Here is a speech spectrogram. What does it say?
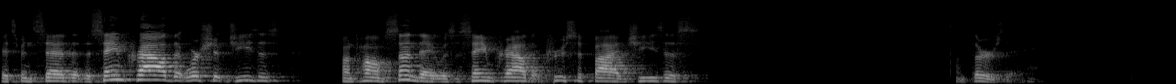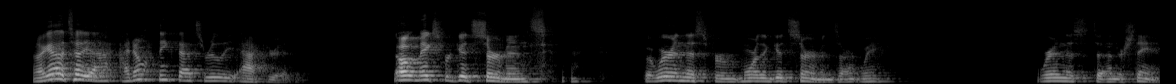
it's been said that the same crowd that worshiped Jesus on Palm Sunday was the same crowd that crucified Jesus on Thursday. And I got to tell you, I, I don't think that's really accurate. Oh, it makes for good sermons. but we're in this for more than good sermons, aren't we? We're in this to understand.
